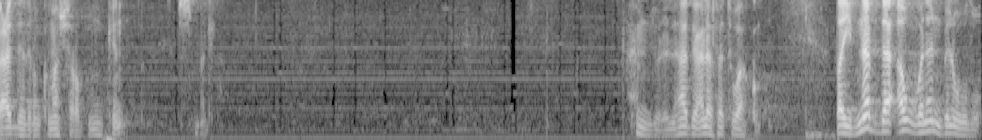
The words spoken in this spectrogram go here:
بعد إذنكم أشرب ممكن. بسم الله. الحمد لله هذه على فتواكم. طيب نبدأ أولا بالوضوء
